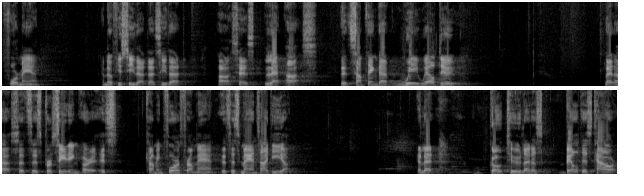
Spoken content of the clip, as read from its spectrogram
for man. I know if you see that. I see that uh, says, let us. It's something that we will do. Let us. It's, it's proceeding or it's coming forth from man. This is man's idea. And let go to, let us build this tower.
